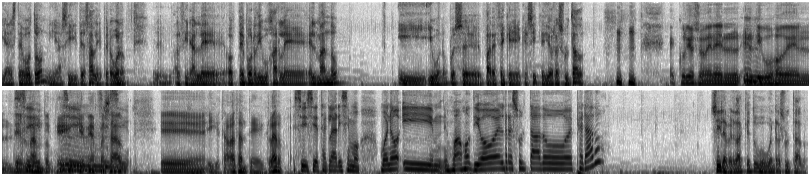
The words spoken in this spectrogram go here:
y a este botón y así te sale. Pero bueno, eh, al final le opté por dibujarle el mando y, y bueno, pues eh, parece que, que sí, que dio resultado. Es curioso ver el, el dibujo del, del Sí, mando que, sí, que me has sí, pasado sí. Eh, y que está bastante claro. Sí, sí, está clarísimo. Bueno, y Juanjo, ¿dio el resultado esperado? Sí, la verdad que tuvo buen resultado.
